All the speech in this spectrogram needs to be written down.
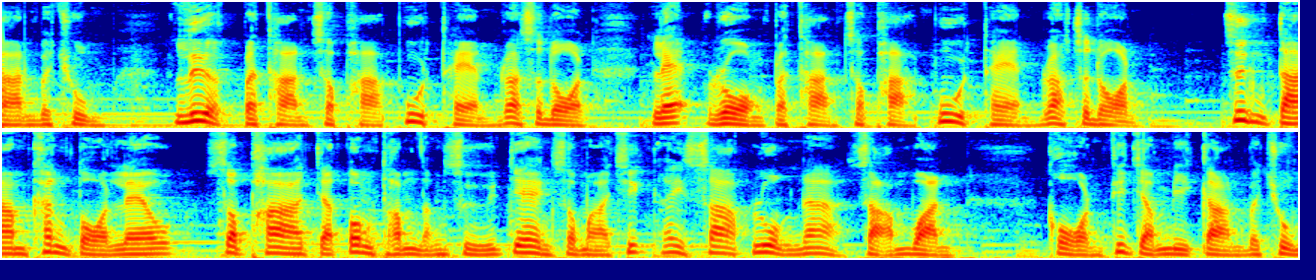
การประชุม เลือกประธานสภาผู้แทนราษฎร และรองประธานสภาผู้แทนราษฎร ซึ่งตามขั้นตอนแล้ว สภาจะต้องทำหนังสือแจ้งสมาชิกให้ทราบล่วงหน้า 3 วัน ก่อนที่จะมีการประชุม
